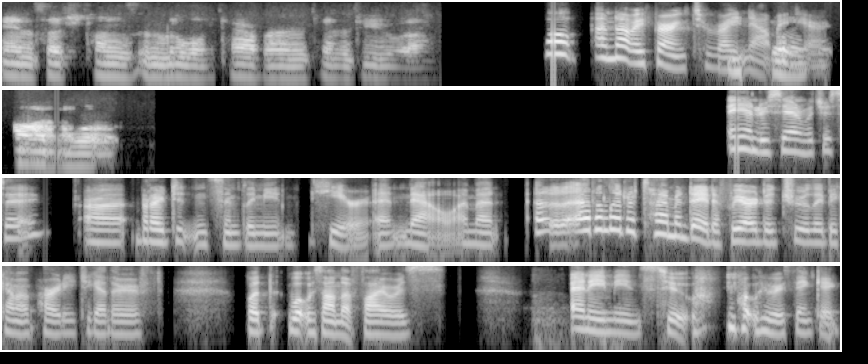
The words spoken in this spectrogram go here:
in such tongues in the middle of a tavern tend to uh, Well, I'm not referring to right now, my dear. I understand what you're saying, uh, but I didn't simply mean here and now. I meant at, at a later time and date, if we are to truly become a party together, if what what was on that flyer was any means to what we were thinking.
